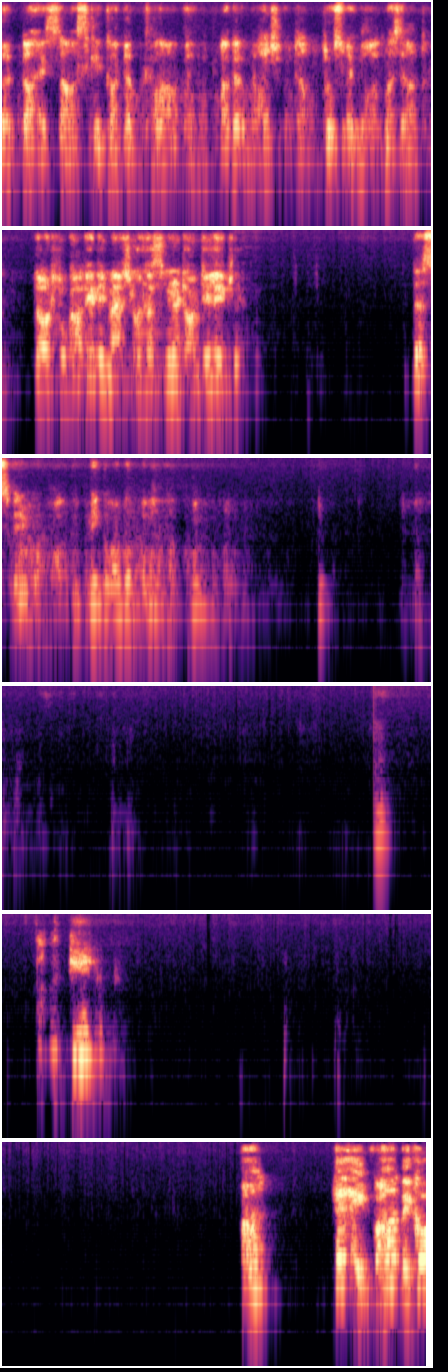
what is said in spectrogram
लगता है सांस की कदम खराब है। अगर मैच होता तो उसमें बहुत मज़ा आता। लॉर्ड होकागे ने मैच को दस मिनट और डिले किया। दस मिनट में गौरव हाँ हे वहां देखो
